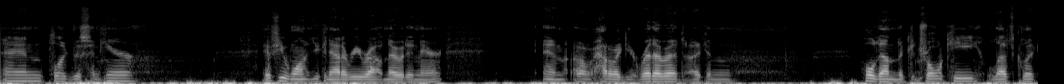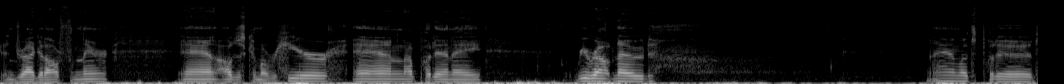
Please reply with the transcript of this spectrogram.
and plug this in here. If you want, you can add a reroute node in there. And oh, how do I get rid of it? I can hold down the control key, left click, and drag it off from there. And I'll just come over here and I'll put in a reroute node. And let's put it,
